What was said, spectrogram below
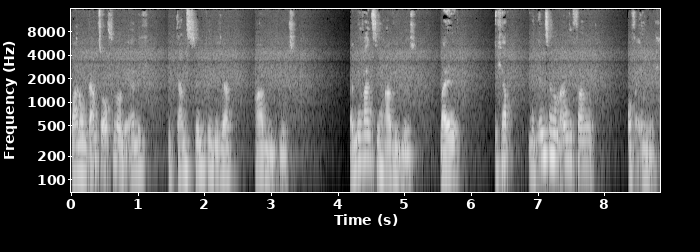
war nun ganz offen und ehrlich und ganz simpel gesagt Haarvideos. Bei mir waren es die Haarvideos, weil ich habe mit Instagram angefangen auf Englisch.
